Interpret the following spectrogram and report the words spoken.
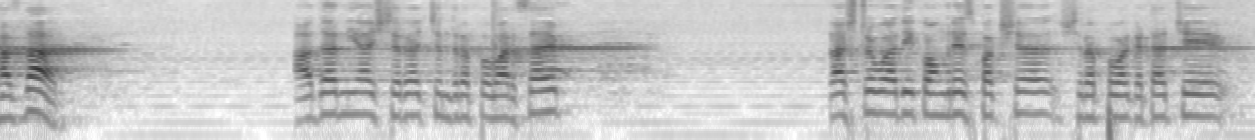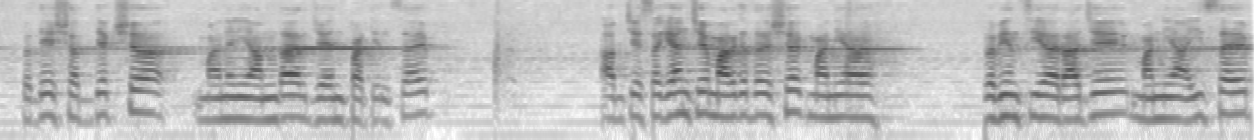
खासदार आदरणीय शरदचंद्र पवार साहेब राष्ट्रवादी काँग्रेस पक्ष शरद पवार गटाचे प्रदेश अध्यक्ष माननीय आमदार जयंत पाटील साहेब आमचे सगळ्यांचे मार्गदर्शक मान्य प्रवीणसिंह राजे मान्य आईसाहेब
